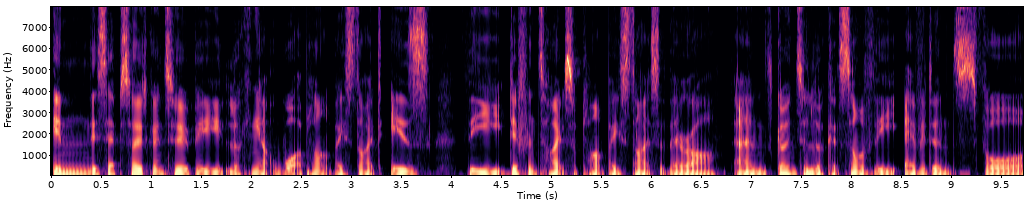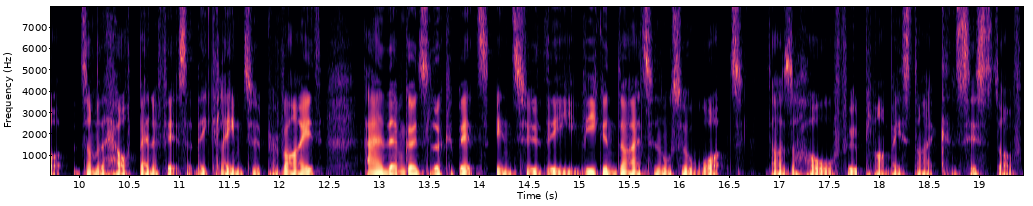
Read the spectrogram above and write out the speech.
In this episode, going to be looking at what a plant based diet is, the different types of plant based diets that there are, and going to look at some of the evidence for some of the health benefits that they claim to provide. And then I'm going to look a bit into the vegan diet and also what does a whole food plant based diet consist of.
